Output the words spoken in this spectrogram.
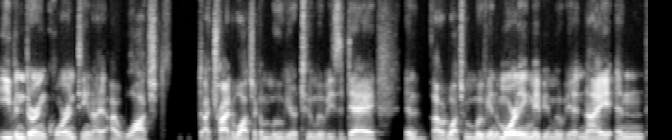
even during quarantine I, I watched I tried to watch like a movie or two movies a day. And I would watch a movie in the morning, maybe a movie at night. And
